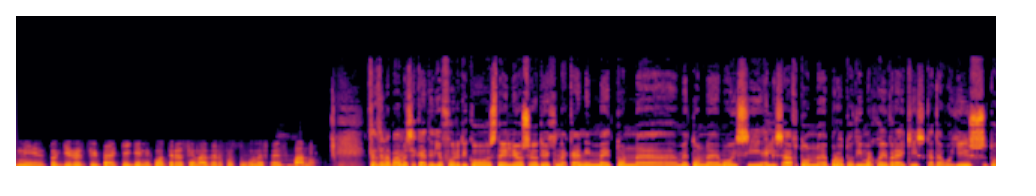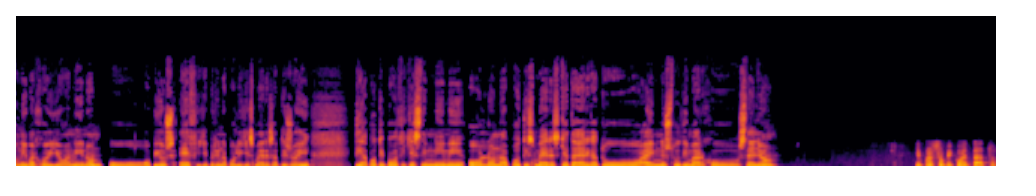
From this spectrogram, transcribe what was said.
την, τον κύριο Τσίπρα και γενικότερα συναδέλφους του βουλευτες Πάνω. Θα ήθελα να πάμε σε κάτι διαφορετικό, Στέλιο, σε ό,τι έχει να κάνει με τον, ε, με τον ε, Μωυσή Ελισάφ, τον ε, πρώτο δήμαρχο εβραϊκής καταγωγής, τον δήμαρχο Ιωαννίνων, που, ο οποίος έφυγε πριν από λίγες μέρες από τη ζωή. Τι αποτυπώθηκε στη μνήμη όλων από τις μέρες και τα έργα του αείμνηστου δημάρχου Στέλιο; Η προσωπικότητά του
